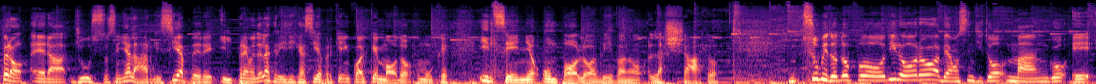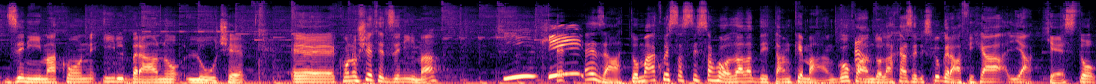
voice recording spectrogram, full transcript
Però era giusto segnalarli sia per il premio della critica sia perché in qualche modo comunque il segno un po' lo avevano lasciato. Subito dopo di loro abbiamo sentito Mango e Zenima con il brano Luce. Eh, conoscete Zenima? Chi? Eh, esatto, ma questa stessa cosa l'ha detta anche Mango quando la casa discografica gli ha chiesto,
